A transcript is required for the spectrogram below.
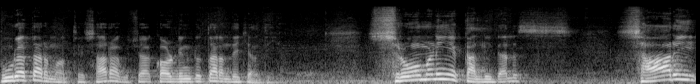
ਪੂਰਾ ਧਰਮ ਆ ਉੱਥੇ, ਸਾਰਾ ਕੁਝ ਅਕੋਰਡਿੰਗ ਟੂ ਧਰਮ ਦੇ ਚੱਲਦੀ ਆ। ਸ਼੍ਰੋਮਣੀ ਅਕਾਲੀ ਦਲ ਸਾਰੀ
